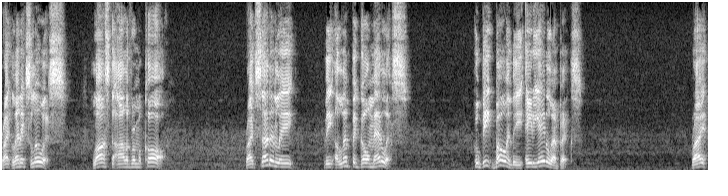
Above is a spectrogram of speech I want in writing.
Right? Lennox Lewis lost to Oliver McCall. Right? Suddenly, the Olympic gold medalists who beat Bowe in the 88 Olympics, right?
